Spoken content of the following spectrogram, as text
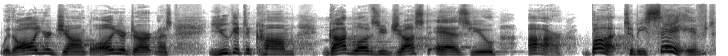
With all your junk, all your darkness, you get to come. God loves you just as you are. But to be saved,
